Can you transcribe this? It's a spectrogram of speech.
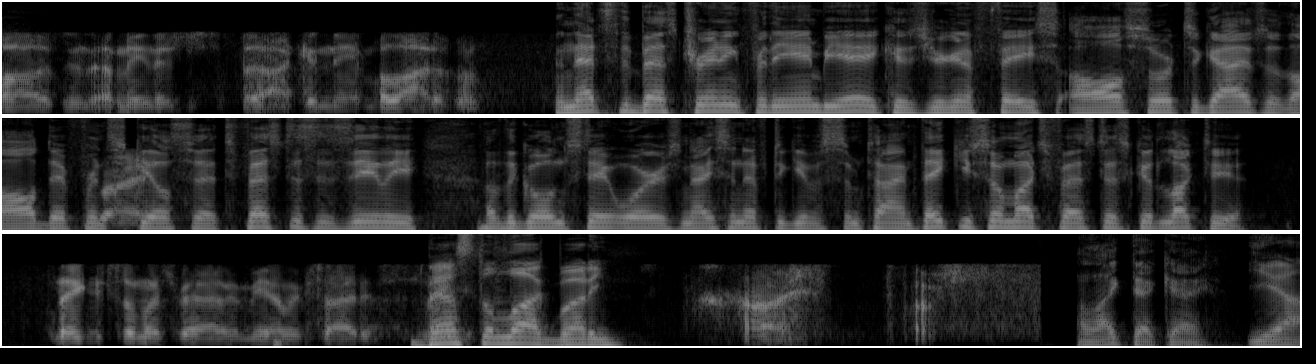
Uh, and, I mean, there's just uh, I can name a lot of them. And that's the best training for the NBA because you're going to face all sorts of guys with all different right. skill sets. Festus Ezeli of the Golden State Warriors, nice enough to give us some time. Thank you so much, Festus. Good luck to you. Thank you so much for having me. I'm excited. Best of luck, buddy. All right. I like that guy. Yeah.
